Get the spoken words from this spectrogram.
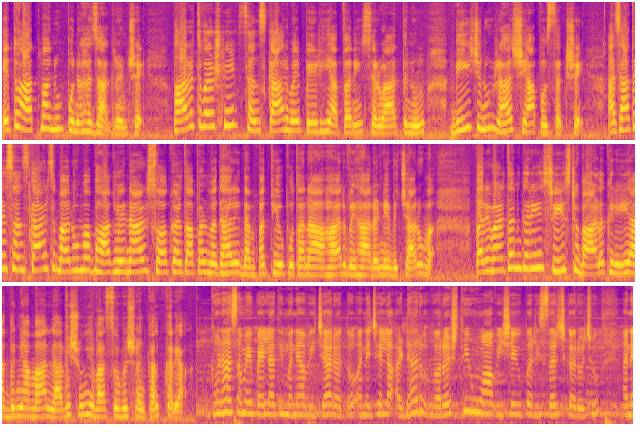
એ તો આત્માનું પુનઃજાગરણ છે. ભારત વર્ષની સંસ્કારમય પેઢી આપવાની શરૂઆતનું બીજનું રહસ્ય આ પુસ્તક છે. આ સાથે સંસ્કાર સમારોહમાં ભાગ લેનાર સો કરતાં પણ વધારે દંપતીઓ પોતાના આહાર, વિહાર અને વિચારોમાં પરિવર્તન કરી શ્રેષ્ઠ બાળકને આ દુનિયામાં લાવીશું એવા શુભ સંકલ્પ કર્યા. ઘણા સમય પહેલાંથી મને આ વિચાર હતો અને છેલ્લા અઢાર વર્ષથી હું આ વિષય ઉપર રિસર્ચ કરું છું અને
